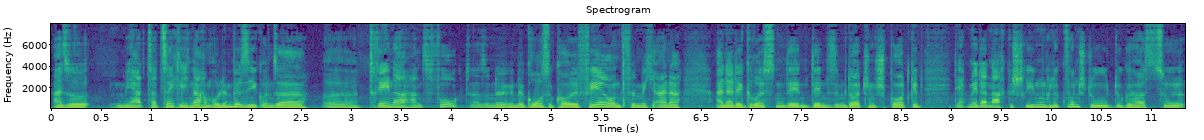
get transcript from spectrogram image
Also mir hat tatsächlich nach dem Olympiasieg unser äh, Trainer Hans Vogt, also eine, eine große Koryphäre und für mich einer, einer der größten, den, den es im deutschen Sport gibt, der hat mir danach geschrieben, Glückwunsch, du, du gehörst zu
